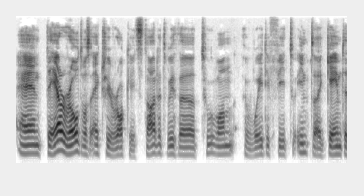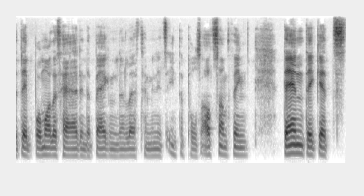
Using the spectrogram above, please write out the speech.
And their road was actually rocky. It started with a 2 1 away defeat to Inter, a game that they or had in the bag. And in the last 10 minutes, Inter pulls out something. Then they get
